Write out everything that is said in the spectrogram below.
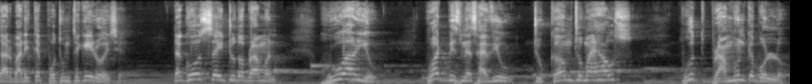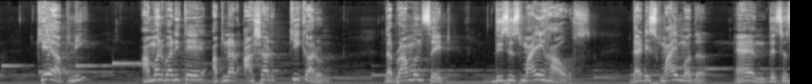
তার বাড়িতে প্রথম থেকেই রয়েছে। দ্য ঘোষ সেই to the brahman who are you what business have you to come to my house ভূত ব্রাহ্মণকে বলল কে আপনি? আমার বাড়িতে আপনার আসার কি কারণ? The brahman said this is my house that is my mother and this is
